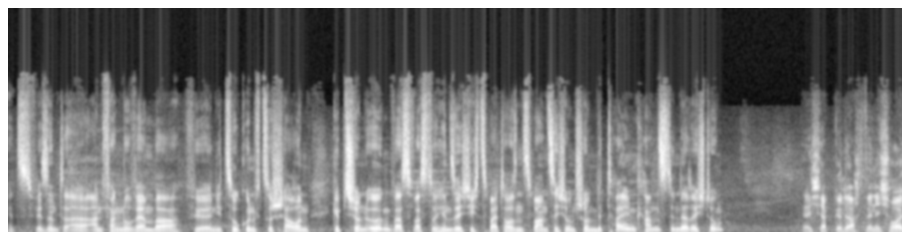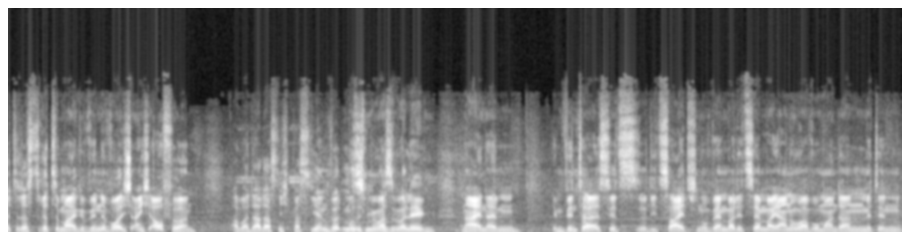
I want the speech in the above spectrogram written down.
jetzt, wir sind äh, Anfang November für in die Zukunft zu schauen. Gibt es schon irgendwas, was du hinsichtlich 2020 uns schon mitteilen kannst in der Richtung? Ja, ich habe gedacht, wenn ich heute das dritte Mal gewinne, wollte ich eigentlich aufhören. Aber da das nicht passieren wird, muss ich mir was überlegen. Nein, ähm, im Winter ist jetzt so die Zeit November, Dezember, Januar, wo man dann mit den,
